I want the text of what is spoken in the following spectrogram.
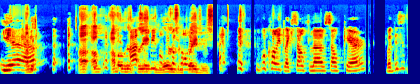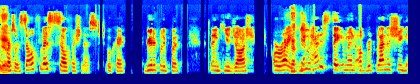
yeah, I'm I, am I'm, I'm over here creating people, words people and phrases. It, people call it like self love, self care, but this is the yeah. first one: selfless selfishness. Okay, beautifully put. Thank you, Josh. All right, you had a statement of replenishing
